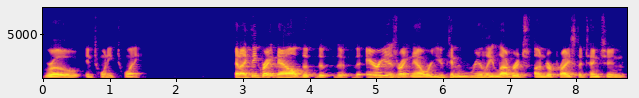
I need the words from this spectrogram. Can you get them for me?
grow in 2020. And I think right now the, the the the areas right now where you can really leverage underpriced attention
